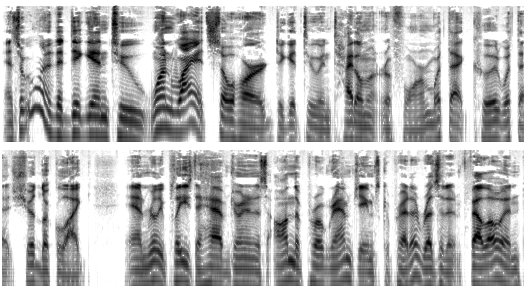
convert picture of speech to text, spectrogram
And so we wanted to dig into one, why it's so hard to get to entitlement reform, what that could, what that should look like. And really pleased to have joining us on the program James Capretta, resident fellow, and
